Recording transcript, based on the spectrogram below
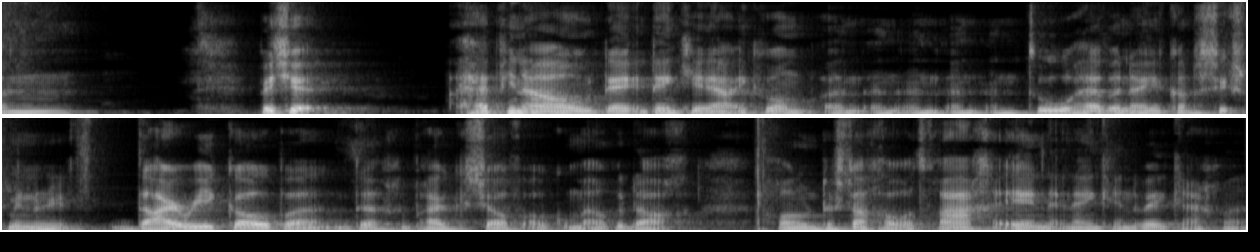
Um, weet je, heb je nou, denk, je, nou, ik wil een, een, een, een tool hebben. Nou, je kan de 6 Minute Diary kopen. Daar gebruik ik zelf ook om elke dag. Gewoon, er staan gewoon wat vragen in. En één keer in de week krijgen we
